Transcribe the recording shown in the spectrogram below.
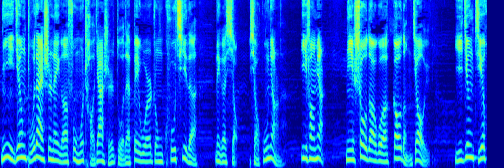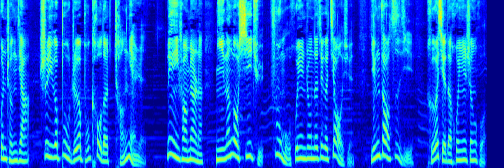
你已经不再是那个父母吵架时躲在被窝中哭泣的那个小小姑娘了。一方面。你受到过高等教育，已经结婚成家，是一个不折不扣的成年人。另一方面呢，你能够吸取父母婚姻中的这个教训，营造自己和谐的婚姻生活，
